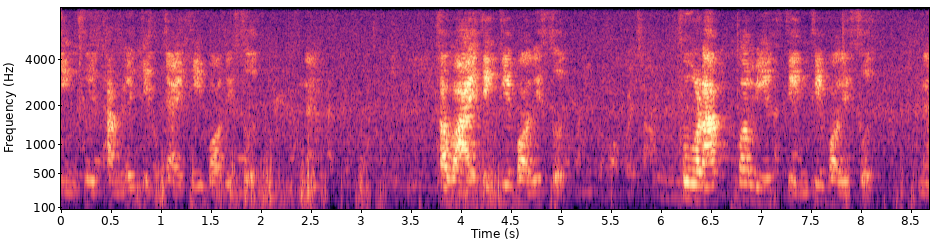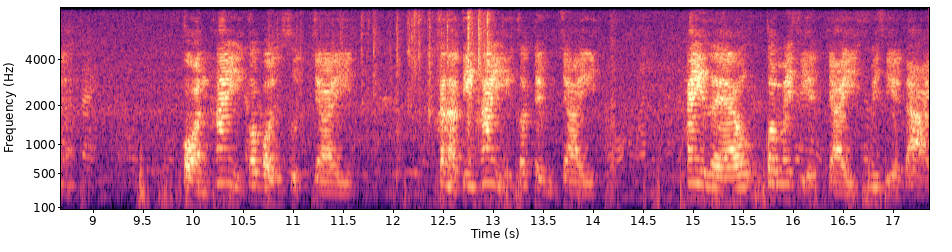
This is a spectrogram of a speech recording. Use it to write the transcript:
ริง ๆ คือทำด้วยจิตใจที่บริสุทธิ์นะถวายสิ่งที่บริสุทธิ์ ผู้รับก็มีสิ่งที่บริสุทธิ์นะก่อนให้ก็บริสุทธิ์ใจ ขณะที่ให้ก็เต็มใจ ให้แล้วก็ไม่เสียใจไม่เสียดาย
